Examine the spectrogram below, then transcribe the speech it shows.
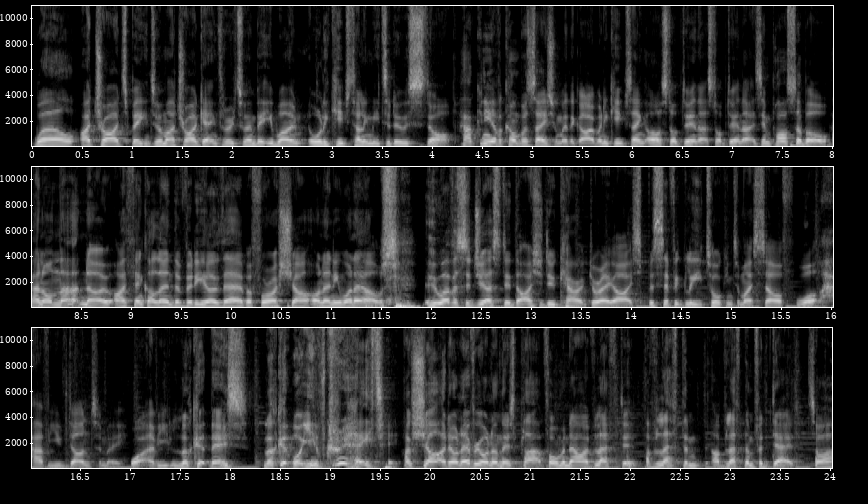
Well, I tried speaking to him, I tried getting through to him, but he won't. All he keeps telling me to do is stop. How can you have a conversation with a guy when he keeps saying, oh, stop doing that, stop doing that? It's impossible. And on that note, I think I'll end the video there before I shart on anyone else. Whoever suggested that I should do character AI, specifically talking to myself, what have you done to me? What have you, look at this. Look at what you've created. I've sharted on everyone on this platform and now I've left it. I've left them, I've left them for dead. So I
